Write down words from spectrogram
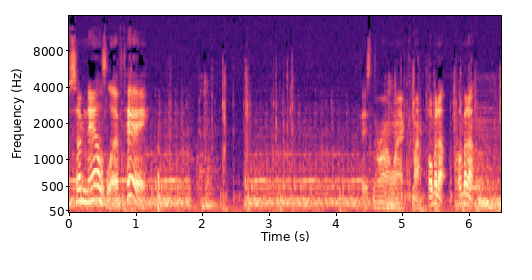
have some nails left. Hey! Facing the wrong way. Come on, open up, open up.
